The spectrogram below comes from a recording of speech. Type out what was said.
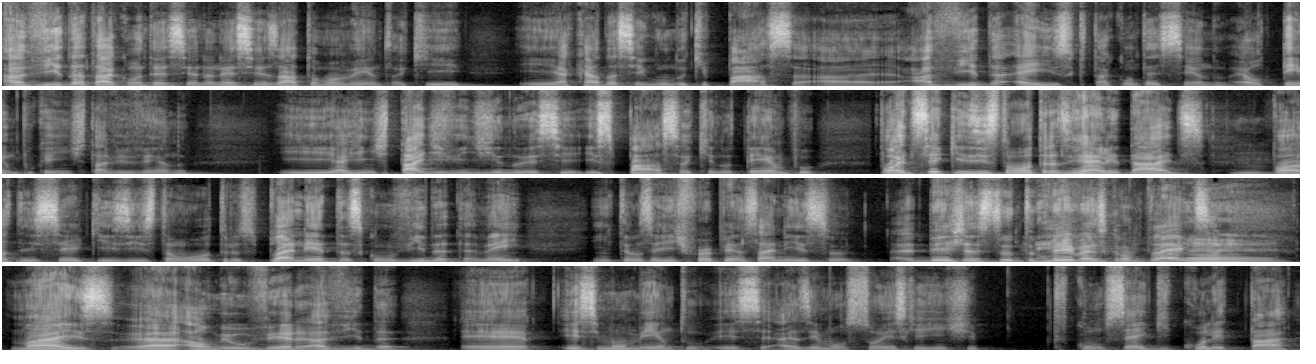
a vida está acontecendo nesse exato momento aqui, e a cada segundo que passa, a, a vida é isso que está acontecendo, é o tempo que a gente está vivendo, e a gente está dividindo esse espaço aqui no tempo. Pode ser que existam outras realidades, uhum. pode ser que existam outros planetas com vida também. Então, se a gente for pensar nisso, eh, deixa o assunto bem mais complexo. é. Mas, eh, ao meu ver, a vida é esse momento, esse, as emoções que a gente consegue coletar,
